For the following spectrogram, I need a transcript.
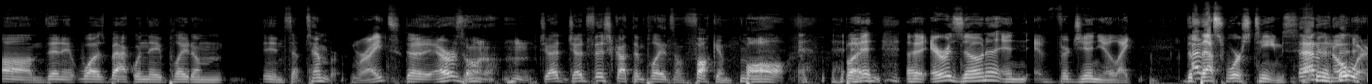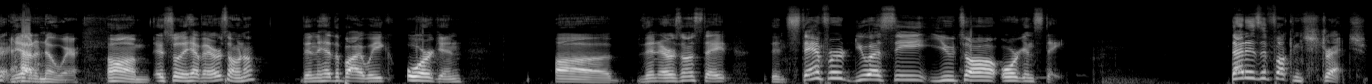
um, than it was back when they played them in September. Right? The Arizona, hmm, Jed Jedd Fisch got them playing some fucking ball. But and uh, Arizona and Virginia, like the best worst teams out of nowhere, yeah. out of nowhere. um, so they have Arizona, then they had the bye week, Oregon, uh, then Arizona State, then Stanford, USC, Utah, Oregon State. That is a fucking stretch,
